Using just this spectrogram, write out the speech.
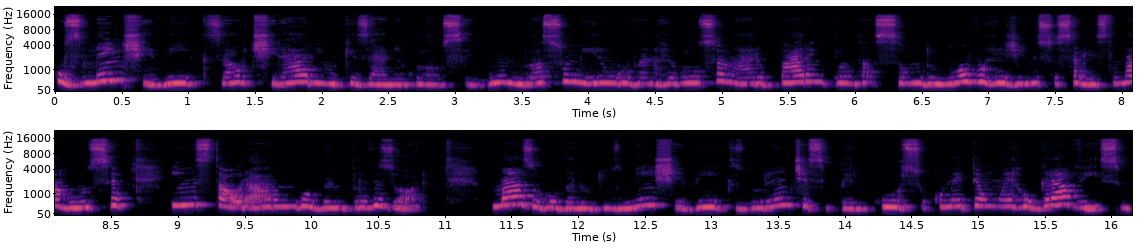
Os mencheviques, ao tirarem o czar Nicolau II, assumiram o governo revolucionário para a implantação do novo regime socialista na Rússia e instauraram um governo provisório. Mas o governo dos mencheviques, durante esse percurso, cometeu um erro gravíssimo,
